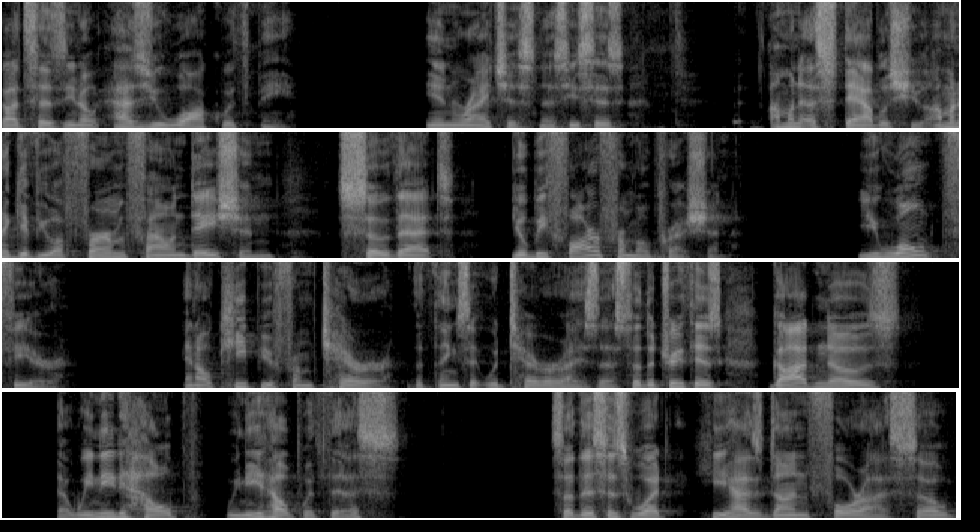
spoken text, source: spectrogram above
God says, you know, as you walk with me in righteousness, He says, I'm going to establish you. I'm going to give you a firm foundation so that you'll be far from oppression. You won't fear, and I'll keep you from terror, the things that would terrorize us. So the truth is, God knows that we need help. We need help with this. So this is what He has done for us. So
